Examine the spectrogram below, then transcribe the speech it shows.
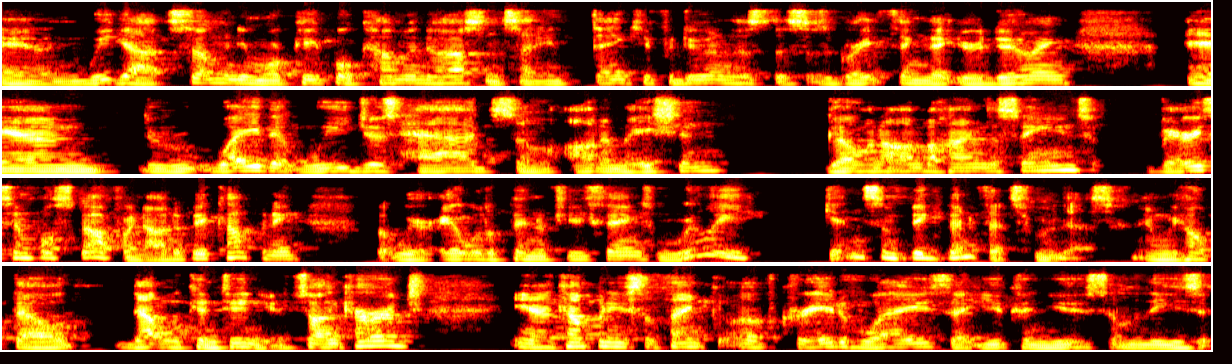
and we got so many more people coming to us and saying, Thank you for doing this. This is a great thing that you're doing. And the way that we just had some automation going on behind the scenes, very simple stuff. We're not a big company, but we are able to pin a few things, really getting some big benefits from this. And we hope that that will continue. So I encourage you know companies to think of creative ways that you can use some of these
